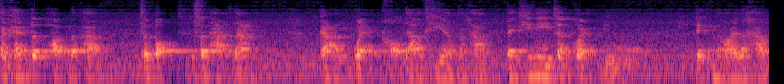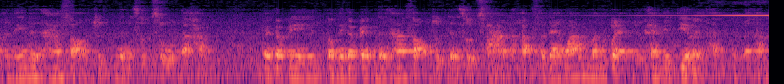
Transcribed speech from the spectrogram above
สแคตเตอร์พอตนะครับ จะบอกถึงสถานะการแกว่งของดาวเทียมนะครับ ในที่นี้จะแกว่งอยู่เล็กน้อยนะครับ อันนี้ 152.100 นะครับในกรณีตรงนี้ก็เป็น 152.103 นะครับ แสดงว่ามันแกว่งอยู่แค่นิดเดียวเองครับเห็นไหมครับ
